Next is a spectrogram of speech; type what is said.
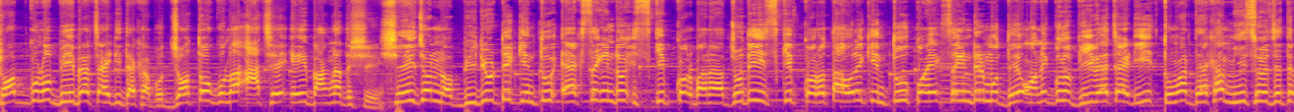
সবগুলো বি ব্যাচ আইডি দেখাবো, যতগুলো আছে এই বাংলাদেশে। সেই জন্য ভিডিওটি কিন্তু এক সেকেন্ডও স্কিপ করবা না। যদি স্কিপ করো, তাহলে কিন্তু কয়েক সেকেন্ডের মধ্যে অনেকগুলো বি ব্যাচ আইডি তোমার দেখা মিস হয়ে যেতে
